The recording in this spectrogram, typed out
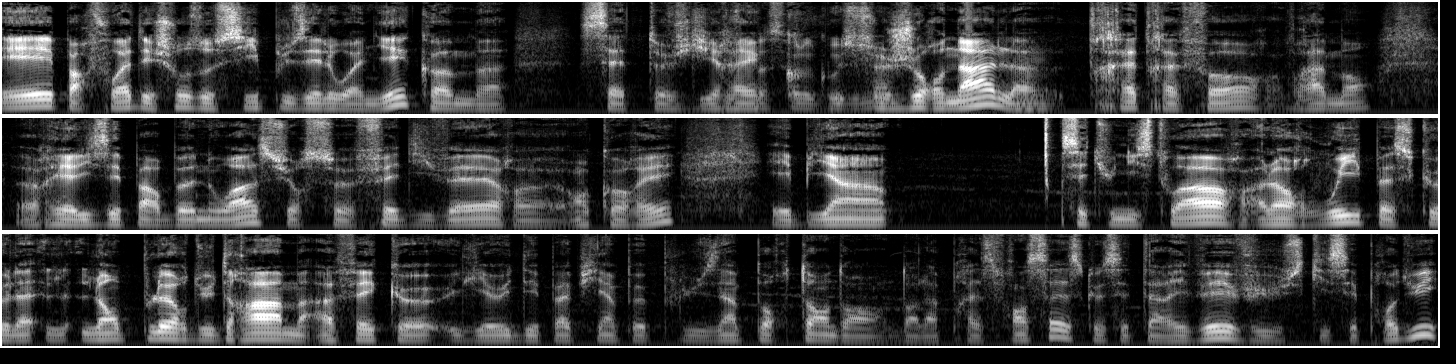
Et parfois des choses aussi plus éloignées comme cette, je dirais, ce journal mmh. très très fort, vraiment, euh, réalisé par Benoît sur ce fait divers euh, en Corée, eh bien, c'est une histoire. Alors oui, parce que l'ampleur du drame a fait qu'il y a eu des papiers un peu plus importants dans, dans la presse française que c'est arrivé, vu ce qui s'est produit.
